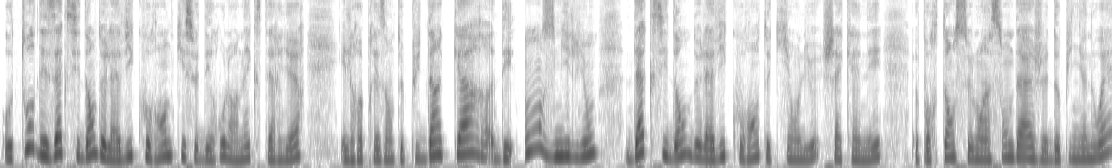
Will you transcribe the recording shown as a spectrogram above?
autour des accidents de la vie courante qui se déroulent en extérieur. Ils représentent plus d'un quart des 11 millions d'accidents de la vie courante qui ont lieu chaque année. Pourtant, selon un sondage d'OpinionWay,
